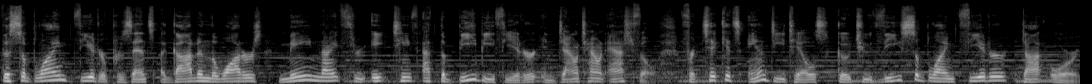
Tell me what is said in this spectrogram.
The Sublime Theater presents A God in the Waters May 9th through 18th at the BeBe Theater in downtown Asheville. For tickets and details, go to thesublimetheater.org.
